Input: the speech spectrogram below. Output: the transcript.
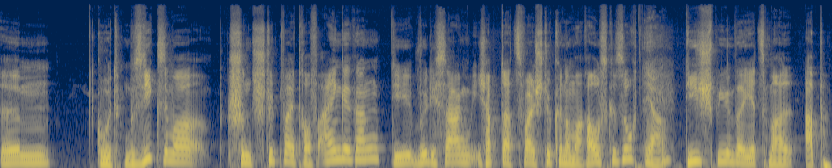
Ähm, gut, Musik sind wir schon ein Stück weit drauf eingegangen. Die würde ich sagen, ich habe da zwei Stücke nochmal rausgesucht. Ja. Die spielen wir jetzt mal ab.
